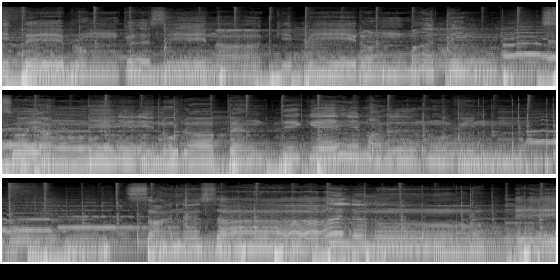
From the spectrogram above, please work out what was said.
හිතේ බෘංගසේනා කිපීරුන් මතින් සොයන්නේ නුරා පැන්තිගේ මල්මුවින් සනසාලනු ඒ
